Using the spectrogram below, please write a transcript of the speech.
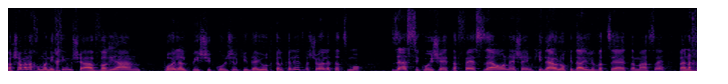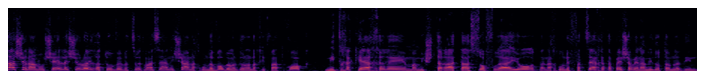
ועכשיו אנחנו מניחים שהעבריין פועל על פי שיקול של כדאיות כלכלית ושואל את עצמו זה הסיכוי שאתפס, זה העונש, האם כדאי או לא כדאי לי לבצע את המעשה וההנחה שלנו שאלה שלא ירתעו ויבצעו את מעשה הענישה אנחנו נבוא במנגנון אכיפת חוק נתחכה אחריהם, המשטרה תאסוף ראיות, אנחנו נפצח את הפשע ונעמיד אותם לדין.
